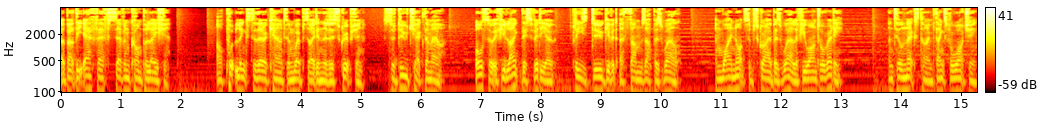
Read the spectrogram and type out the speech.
about the FF7 compilation. I'll put links to their account and website in the description, so do check them out. Also, if you like this video, please do give it a thumbs up as well. And why not subscribe as well if you aren't already? Until next time, thanks for watching.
